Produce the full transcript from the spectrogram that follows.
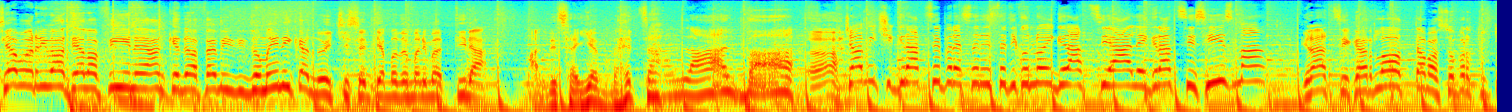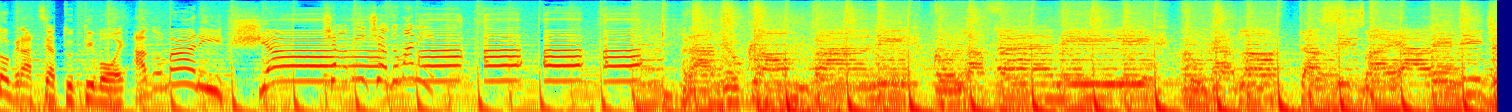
Siamo arrivati alla fine anche della Family di domenica. Noi ci sentiamo domani mattina alle 6 e mezza. All'alba. Ah. Ciao amici, grazie per essere stati con noi. Grazie Ale, grazie Sisma. Grazie Carlotta, ma soprattutto grazie a tutti voi. A domani, ciao. Ciao amici, a domani. Ah, ah, ah, ah. Radio Company con la Family, con Carlotta, Sisma e Ale DJ.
